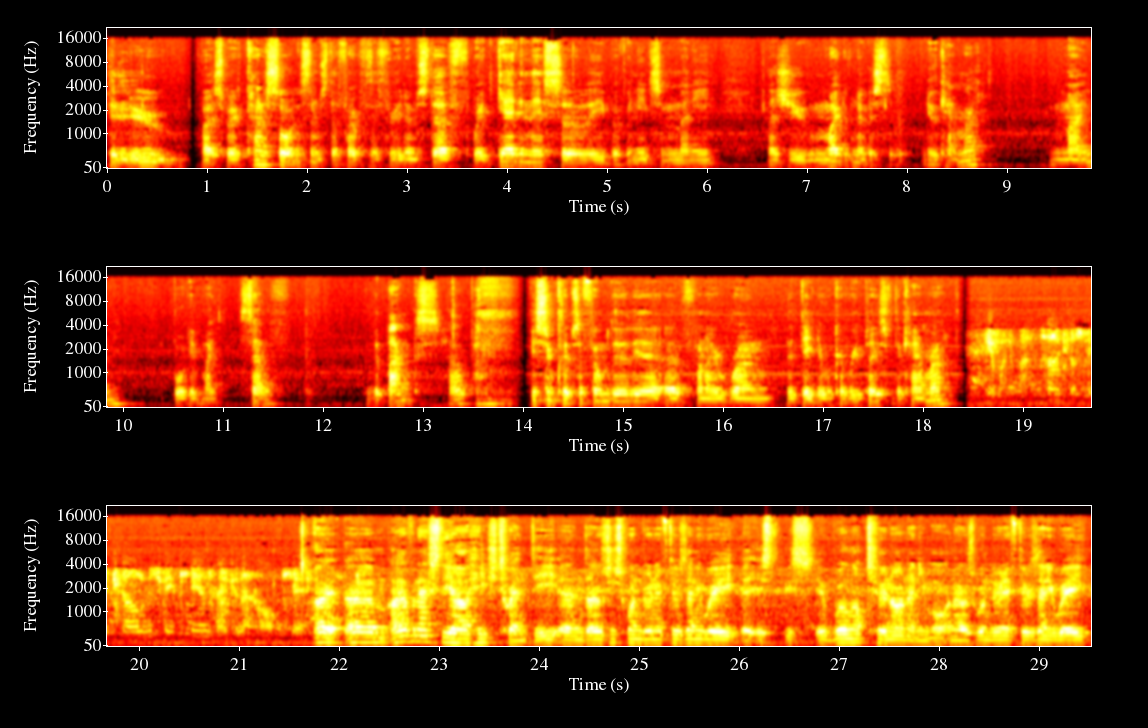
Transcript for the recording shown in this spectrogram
Hello. Right, so we're kind of sorting some stuff out for the ThreeDum stuff. We're getting there slowly, but we need some money. As you might have noticed, new camera. Mine. Bought it myself. The bank's help. Here's some clips I filmed earlier of when I rung the data recovery place for the camera. Alright, um, I have an SDR H20 and I was just wondering if there's any way, it's, it's, it will not turn on anymore and I was wondering if there's any way,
